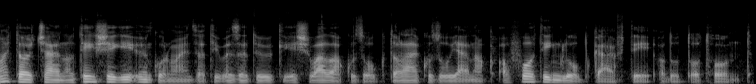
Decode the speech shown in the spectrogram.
Nagytartsán a térségi önkormányzati vezetők és vállalkozók találkozójának a Forting Globe Kft. adott otthont.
